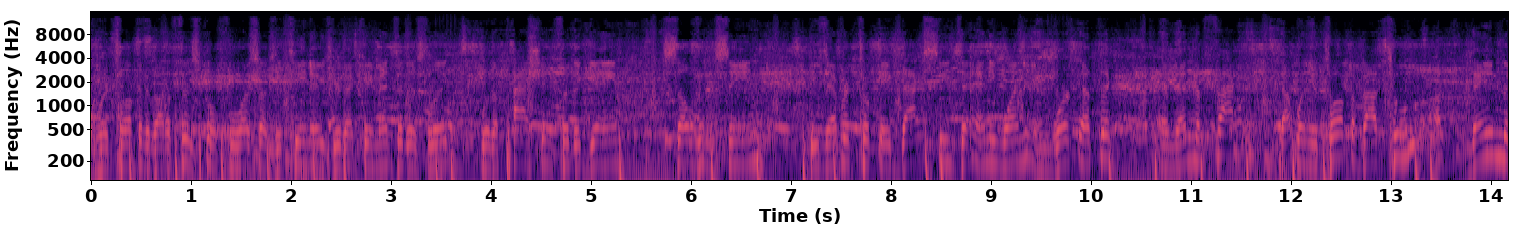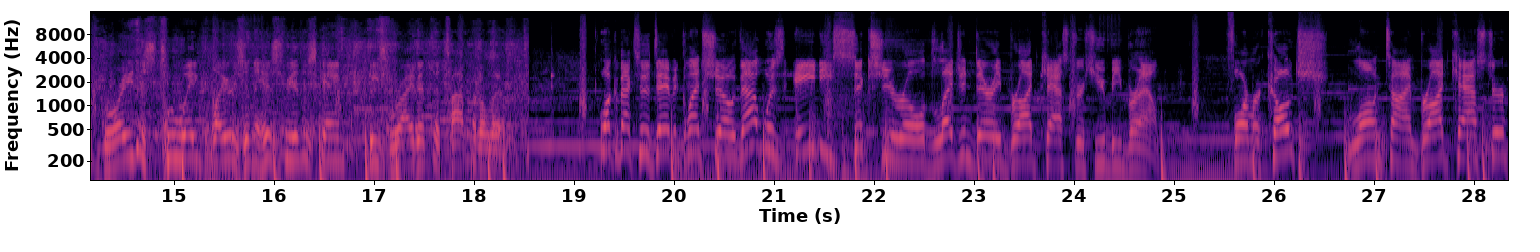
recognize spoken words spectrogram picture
And we're talking about a physical force as a teenager that came into this league with a passion for the game, seldom seen. He never took a backseat to anyone in work ethic. And then the fact that when you talk about two, uh, name the greatest two-way players in the history of this game, he's right at the top of the list. Welcome back to the David Glenn Show. That was 86 year old legendary broadcaster Hubie Brown. Former coach, longtime broadcaster,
